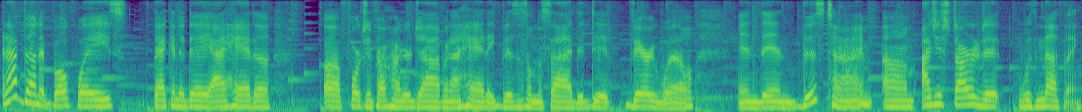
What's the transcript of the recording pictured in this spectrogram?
And I've done it both ways. Back in the day, I had a, a Fortune 500 job and I had a business on the side that did very well. And then this time, um, I just started it with nothing.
